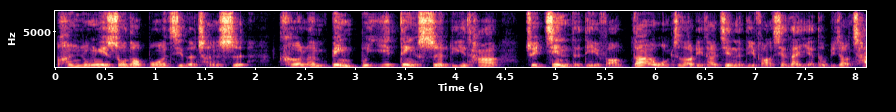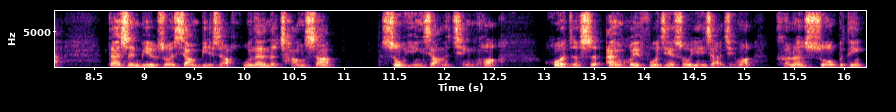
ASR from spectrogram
很容易受到波及的城市，可能并不一定是离它最近的地方。当然，我们知道离它近的地方现在也都比较惨。但是，你比如说相比下，湖南的长沙。受影响的情况，或者是安徽附近受影响情况，可能说不定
